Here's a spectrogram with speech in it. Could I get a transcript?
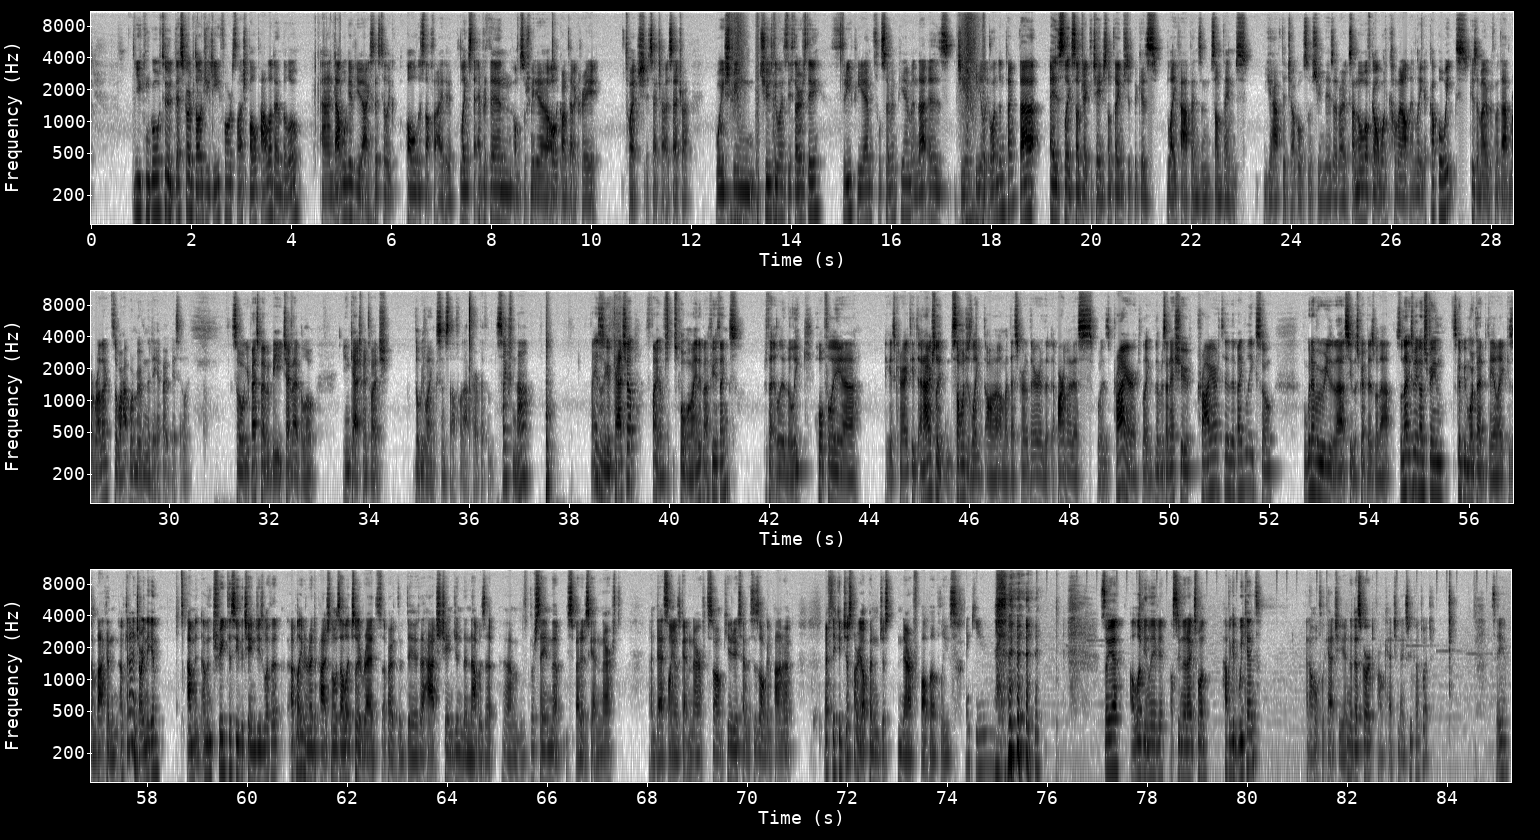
You can go to discord.gg forward slash ballpala down below and that will give you access to like all the stuff that I do, links to everything on social media, all the content I create, Twitch, etc., etc. We stream Tuesday, Wednesday, Thursday, 3 p.m. till 7 p.m. and that is GMT like London time. That is like subject to change sometimes just because life happens and sometimes you have to juggle some stream days about because I know I've got one coming up in like a couple weeks because I'm out with my dad and my brother, so we're, we're moving the day about basically. So your best bet would be check that below. You can catch me on Twitch there'll be links and stuff like that for everything. Aside from that, I think this is a good catch up. I think I've spoke my mind about a few things, particularly the leak. Hopefully, uh, it gets corrected. And actually, someone just linked on, on my Discord there that apparently this was prior, like there was an issue prior to the big leak. So I'm to have a read of that, see what the script is with that. So next week on stream, it's going to be more Dead by Daylight because I'm back and I'm kind of enjoying the game. I'm, I'm intrigued to see the changes with it. I've not even read the patch notes. I literally read about the, the, the hatch changing, and that was it. Um, they're saying that Spirit's getting nerfed and Deathslinger's getting nerfed, so I'm curious how this is all going to pan out. If they could just hurry up and just nerf Bubba, please. Thank you. so yeah, I'll love you and leave you. I'll see you in the next one. Have a good weekend, and I'll hopefully catch you in the Discord, or I'll catch you next week on Twitch. See you.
